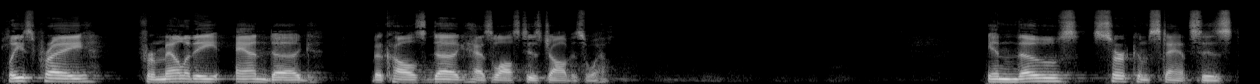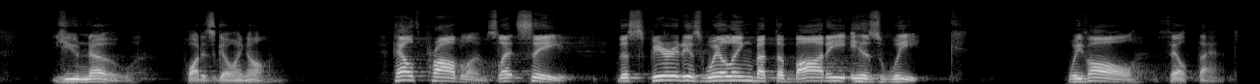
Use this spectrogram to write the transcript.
please pray for Melody and Doug because Doug has lost his job as well. In those circumstances, you know what is going on. Health problems. Let's see. The spirit is willing, but the body is weak. We've all felt that.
